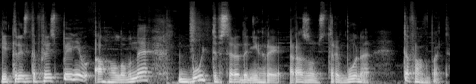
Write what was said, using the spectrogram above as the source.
і 300 фріспінів. А головне, будьте всередині гри разом з трибуна та Favbet.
